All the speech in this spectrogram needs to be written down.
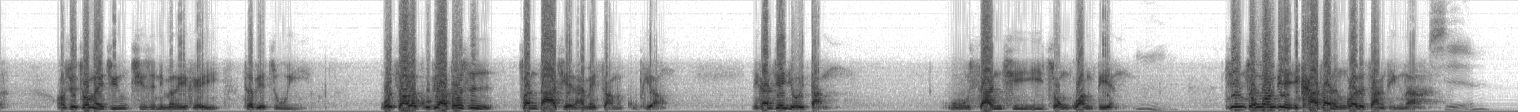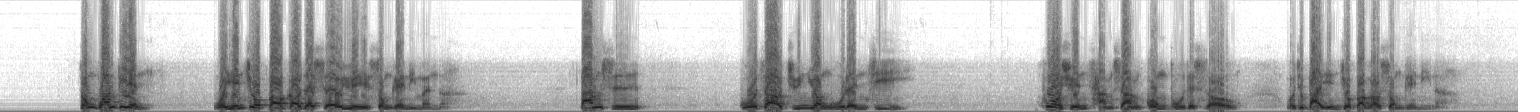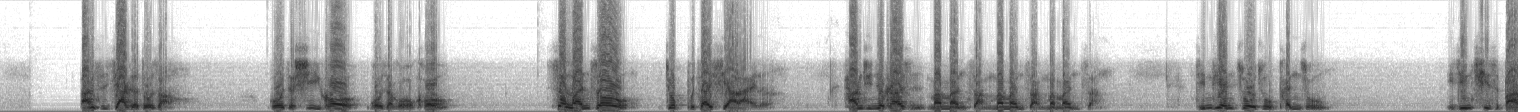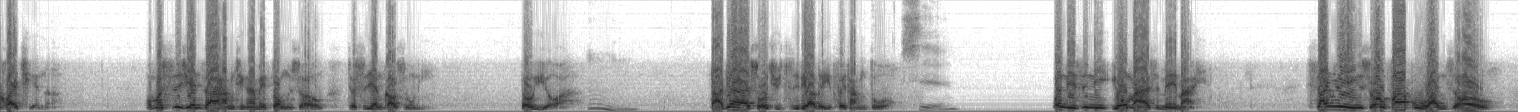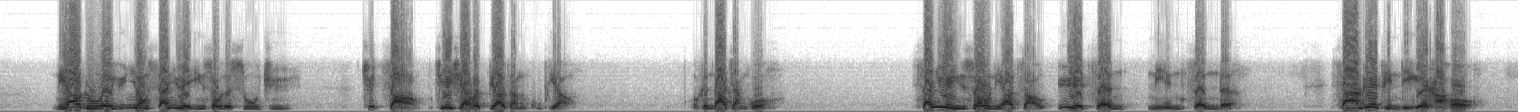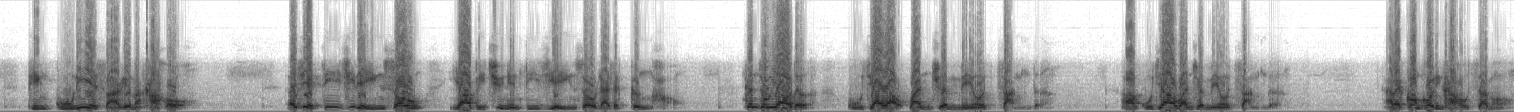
哦，所以中美金其实你们也可以特别注意。我找的股票都是赚大钱还没涨的股票，你看今天有一档五三七一中光电，嗯，今天中光电一开盘很快就涨停了，是中光电，我研究报告在十二月也送给你们了。当时国造军用无人机获选厂商公布的时候，我就把研究报告送给你了。当时价格多少？五十四块、五十五块。送完之后就不再下来了，行情就开始慢慢涨、慢慢涨、慢慢涨。今天做出喷出，已经七十八块钱了。我们事先在行情还没动的时候，就事先告诉你。都有啊，嗯，打电话来索取资料的也非常多。是，问题是你有买还是没买？三月营收发布完之后，你要如何运用三月营收的数据去找接下来会飙涨的股票？我跟大家讲过，三月营收你要找月增、年增的，三个月平底个卡好，平股你也三个月嘛卡好，而且第一季的营收也要比去年第一季的营收来得更好。更重要的，股价要完全没有涨的，啊，股价完全没有涨的，啊，来共扣你看好站哦，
